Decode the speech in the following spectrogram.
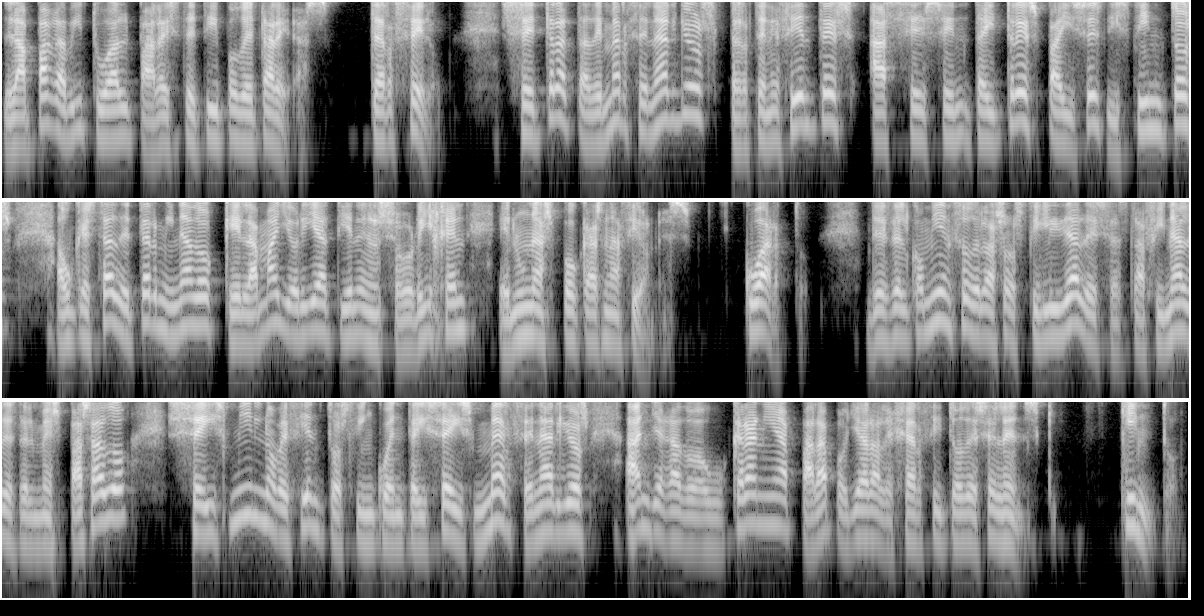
la paga habitual para este tipo de tareas. Tercero, se trata de mercenarios pertenecientes a 63 países distintos, aunque está determinado que la mayoría tienen su origen en unas pocas naciones. Cuarto, desde el comienzo de las hostilidades hasta finales del mes pasado, 6.956 mercenarios han llegado a Ucrania para apoyar al ejército de Zelensky. Quinto,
